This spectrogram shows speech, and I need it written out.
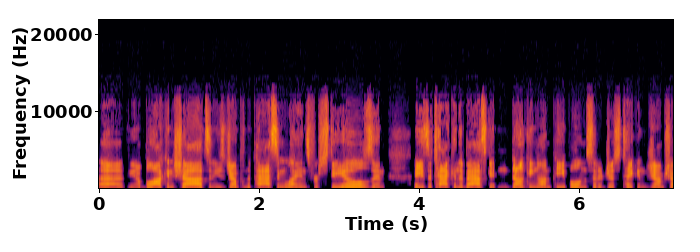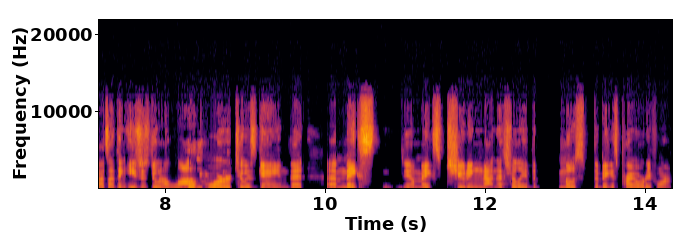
uh, you know blocking shots, and he's jumping the passing lanes for steals, and he's attacking the basket and dunking on people instead of just taking jump shots. I think he's just doing a lot more to his game that uh, makes you know makes shooting not necessarily the most the biggest priority for him.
